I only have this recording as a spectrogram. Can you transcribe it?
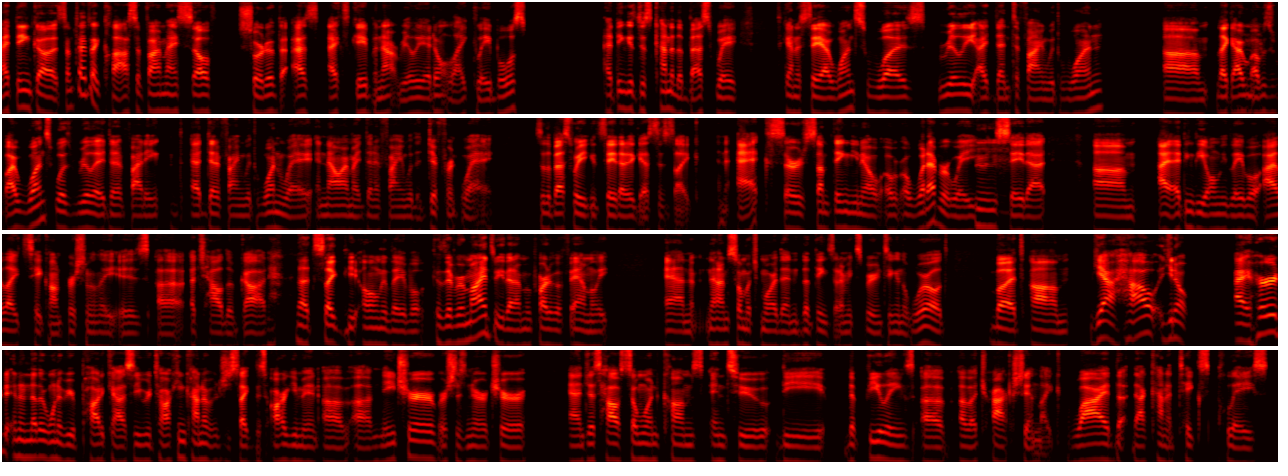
I think uh, sometimes I classify myself sort of as ex gay, but not really. I don't like labels. I think it's just kind of the best way to kind of say I once was really identifying with one. Um, like I, I mm. was, I once was really identifying identifying with one way, and now I'm identifying with a different way. So the best way you can say that, I guess, is like an X or something, you know, or, or whatever way you Mm. say that. Um, I, I think the only label I like to take on personally is uh, a child of God. That's like the only label because it reminds me that I'm a part of a family, and and I'm so much more than the things that I'm experiencing in the world. But um, yeah, how you know. I heard in another one of your podcasts, you were talking kind of just like this argument of uh, nature versus nurture, and just how someone comes into the the feelings of of attraction, like why that that kind of takes place.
